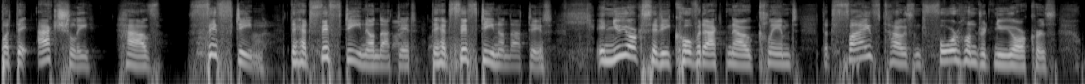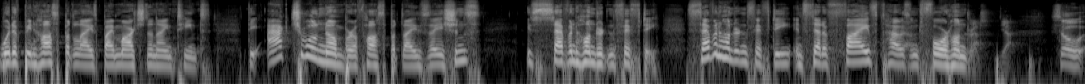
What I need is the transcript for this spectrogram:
but they actually have 15. They had 15 on that date. They had 15 on that date. In New York City, COVID Act now claimed that 5,400 New Yorkers would have been hospitalized by March the 19th. The actual number of hospitalizations is 750. 750 instead of 5,400. Yeah. So,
